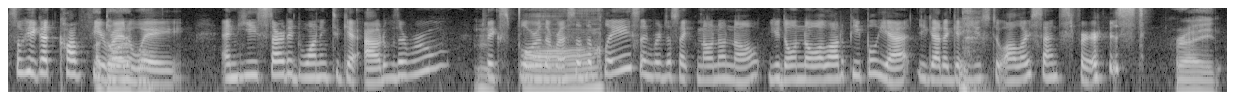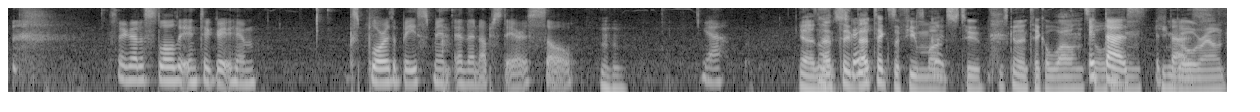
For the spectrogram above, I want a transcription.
So he got comfy right away, and he started wanting to get out of the room to Mm. explore the rest of the place. And we're just like, no, no, no, you don't know a lot of people yet. You gotta get used to all our scents first. Right. So you gotta slowly integrate him, explore the basement, and then upstairs. So Mhm. yeah. Yeah, and that, ta- that takes a few It's good. months too. It's gonna take a while until does, he can, it he can go around.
